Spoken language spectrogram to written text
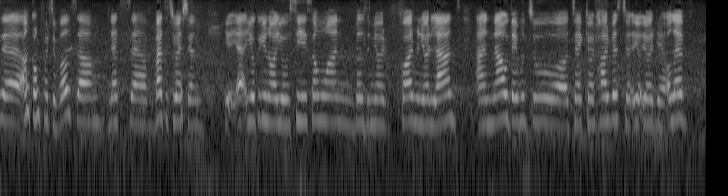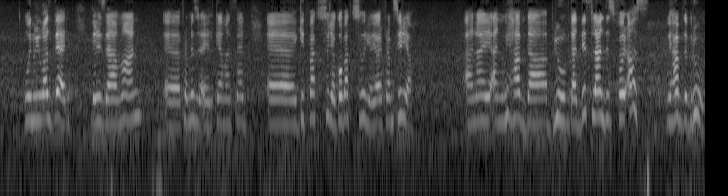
uh, uncomfortable. So um, that's a bad situation. You, you, you know you see someone building your farm in your land, and now they want to uh, take your harvest, your, your olive. When we was there, there is a man uh, from Israel came and said, uh, "Get back to Syria. Go back to Syria. You are from Syria." And I and we have the proof that this land is for us. We have the proof.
